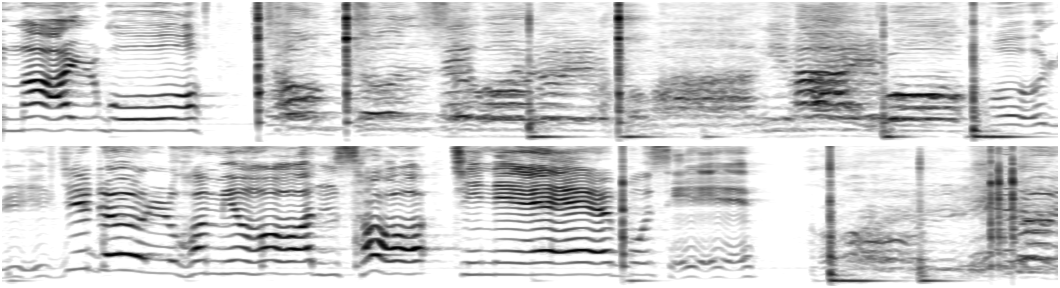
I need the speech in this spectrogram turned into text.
헛망이 말고 청춘 세월을 헛망이 말고 벌지를 하면서 지내보세. 벌지를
